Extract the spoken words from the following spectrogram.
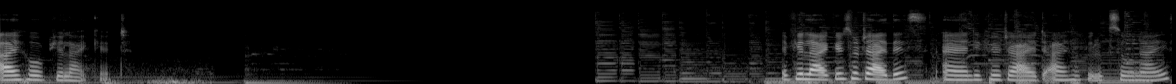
I hope you like it. If you like it, so try this. And if you try it, I hope you look so nice.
